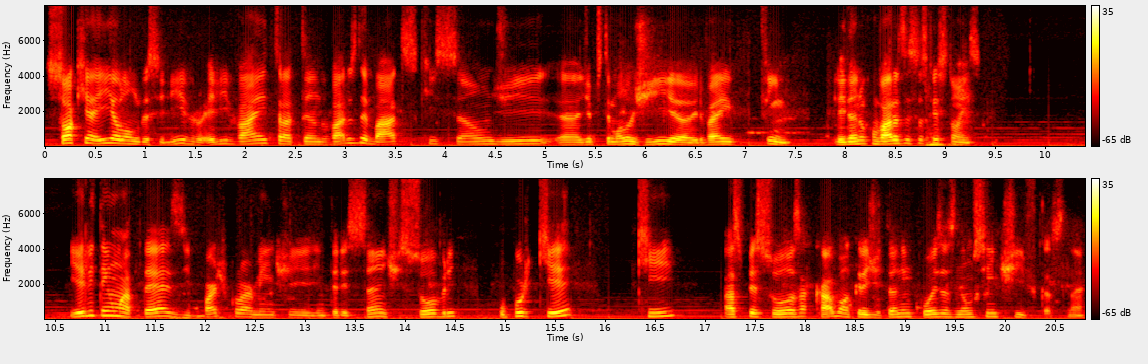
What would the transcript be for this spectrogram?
Só que aí, ao longo desse livro, ele vai tratando vários debates que são de, uh, de epistemologia, ele vai, enfim, lidando com várias dessas questões. E ele tem uma tese particularmente interessante sobre o porquê que as pessoas acabam acreditando em coisas não científicas, né?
